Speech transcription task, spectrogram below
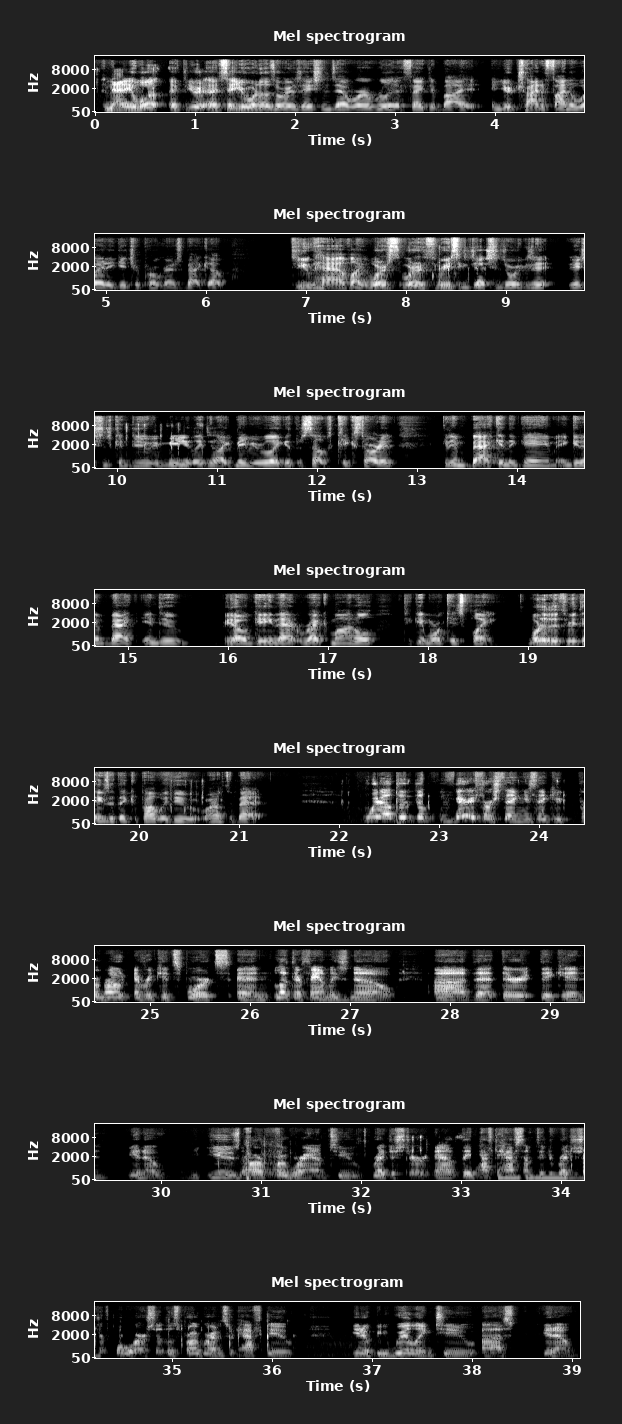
Natty, what if you're let's say you're one of those organizations that were really affected by it and you're trying to find a way to get your programs back up? Do you have like what are what are three suggestions organizations can do immediately to like maybe really get themselves kickstarted, get them back in the game and get them back into you know getting that rec model to get more kids playing? What are the three things that they could probably do right off the bat? Well, the, the very first thing is they could promote every kid sports and let their families know uh, that they're they can you know use our program to register. Now they'd have to have something to register for, so those programs would have to you know be willing to uh, you know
